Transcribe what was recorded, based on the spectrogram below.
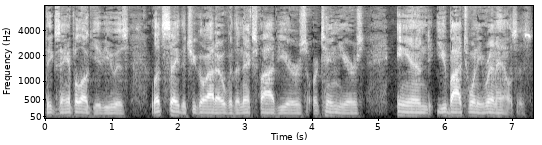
The example I'll give you is let's say that you go out over the next five years or 10 years and you buy 20 rent houses.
